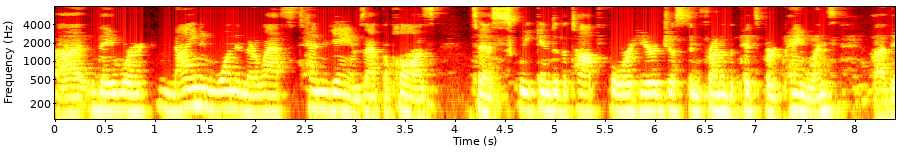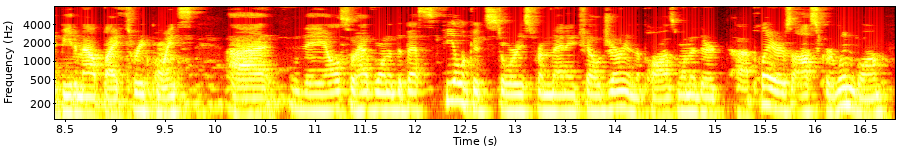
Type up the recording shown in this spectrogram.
Uh, they were nine and one in their last ten games at the pause to squeak into the top four here, just in front of the Pittsburgh Penguins. Uh, they beat them out by three points. Uh, they also have one of the best feel-good stories from the NHL during the pause. One of their uh, players, Oskar Lindblom,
